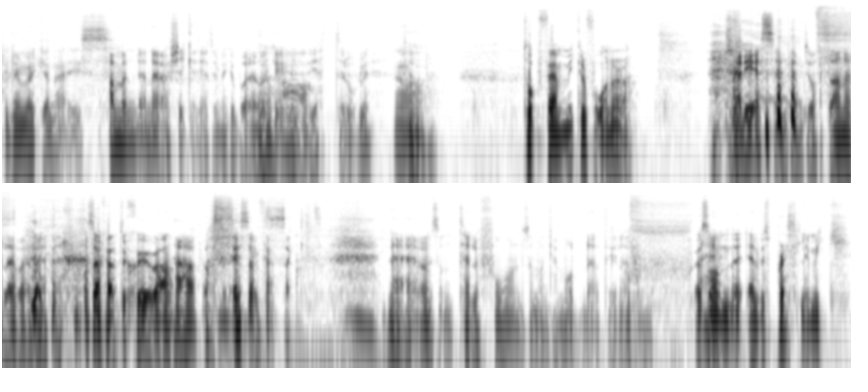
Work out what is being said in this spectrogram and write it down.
för den verkar nice. Ja men den har jag kikat jättemycket på, den Ja. verkar ju Ja. jätterolig. Ja. Topp fem mikrofoner då? Ja, det är SM58 eller vad den heter. Och sen 57 ja. Och så SM5. exakt. Nej, och en sån telefon som man kan modda till. En sån Elvis Presley-mick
